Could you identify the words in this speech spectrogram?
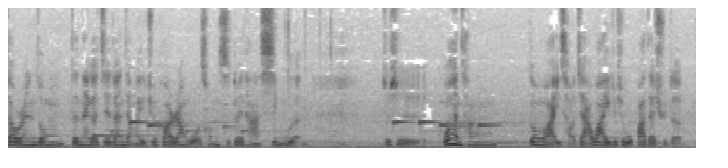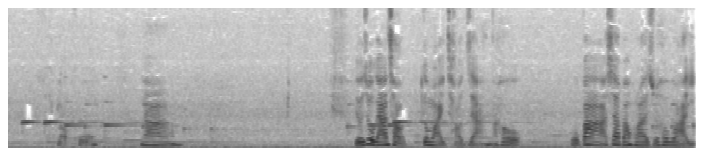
在我人生中的那个阶段讲了一句话，让我从此对他心冷。就是我很常跟我阿姨吵架，我阿姨就是我爸在娶的老婆。那有一次我跟他吵，跟我阿姨吵架，然后我爸下班回来之后，我阿姨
